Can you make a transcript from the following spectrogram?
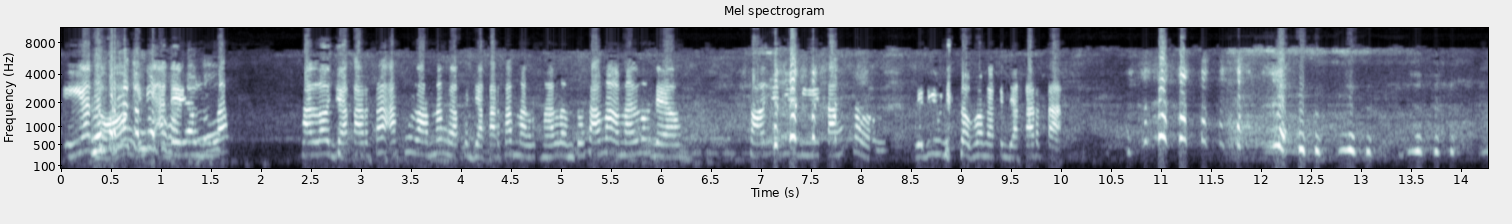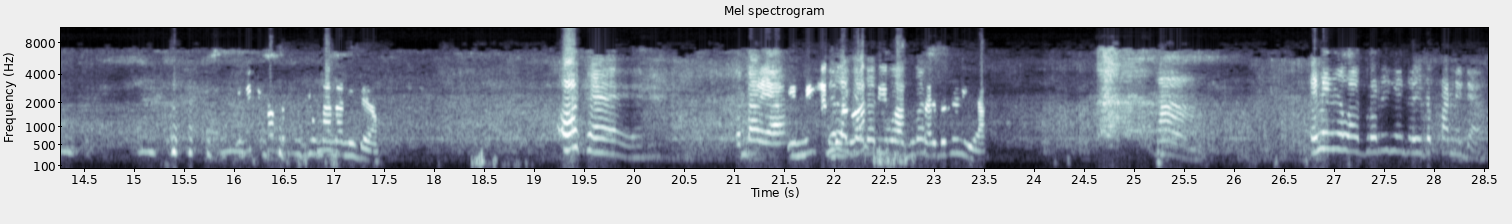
Iya Belum dong, ini ada yang bilang kalau Jakarta aku lama nggak ke Jakarta malam-malam tuh sama sama lu Del. Soalnya dia di Tangsel, jadi udah lama nggak ke Jakarta. ini kita menuju mana nih Del? Oke. Bentar ya. Ini Ini lagi adalah ada si dua Bagus. Library ya? Nah. Ini nih library-nya dari depan nih, Des.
